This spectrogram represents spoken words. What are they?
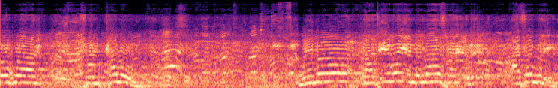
Dogwa from Kano. We know that even in the last assembly,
